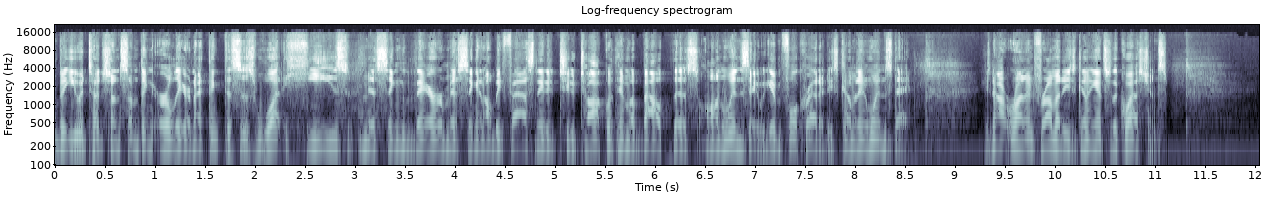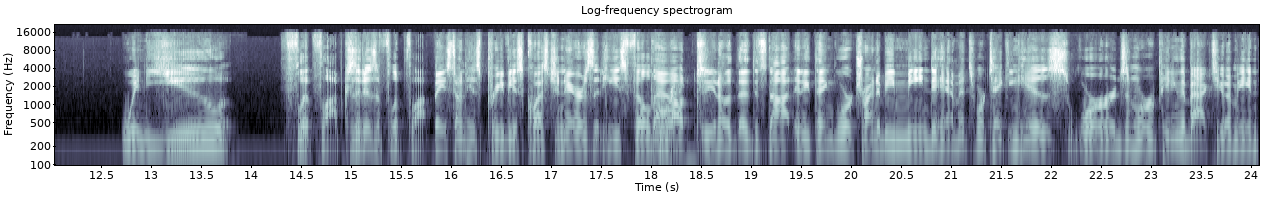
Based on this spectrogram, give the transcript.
But you had touched on something earlier, and I think this is what he's missing, they're missing, and I'll be fascinated to talk with him about this on Wednesday. We give him full credit. He's coming in Wednesday. He's not running from it. He's going to answer the questions. When you flip flop, because it is a flip flop based on his previous questionnaires that he's filled Correct. out. You know, it's not anything we're trying to be mean to him. It's we're taking his words and we're repeating them back to you. I mean,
